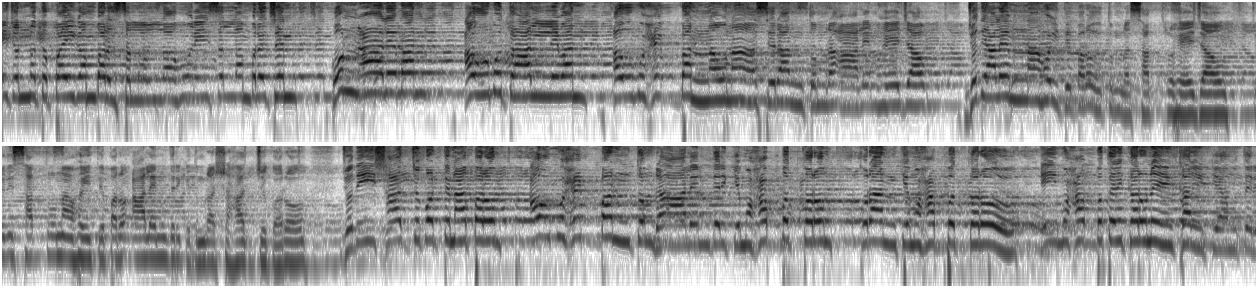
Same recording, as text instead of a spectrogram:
এই জন্য তো পাইগাম্বার সাল্লাল্লাহু আলাইহি সাল্লাম বলেছেন, কোন আলেমান আও মুতাআল্লিমান আও মুহিব্বান আও নাসিরান, তোমরা আলেম হয়ে যাও। যদি আলেম না হইতে পারো, তোমরা ছাত্র হয়ে যাও। যদি ছাত্র না হইতে পারো, আলেমদেরকে তোমরা সাহায্য করো। যদি সাহায্য করতে না পারো, আও মুহিব্বান, তোমরা আলেমদেরকে মহাব্বত করো, কোরআনকে মহাব্বত করো। এই মহাব্বতের কারণে কাল কিয়ামতের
